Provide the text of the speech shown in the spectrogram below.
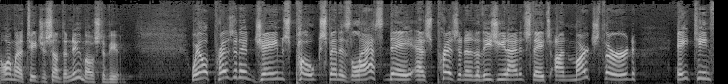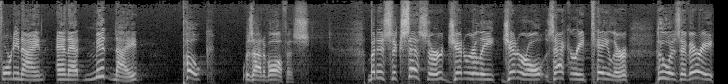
Oh, I'm going to teach you something new, most of you. Well, President James Polk spent his last day as president of these United States on March 3rd, 1849, and at midnight, Polk was out of office. But his successor, generally General Zachary Taylor, who was a very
